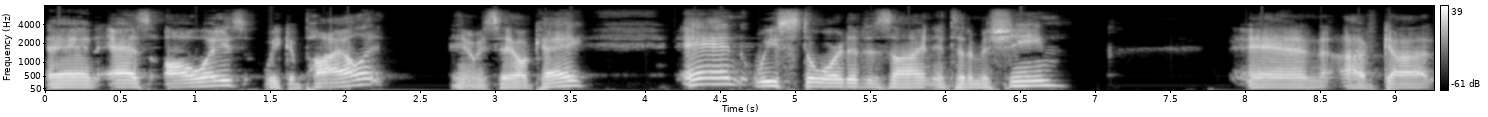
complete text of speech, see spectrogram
And as always, we compile it, and we say OK. And we store the design into the machine. And I've got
